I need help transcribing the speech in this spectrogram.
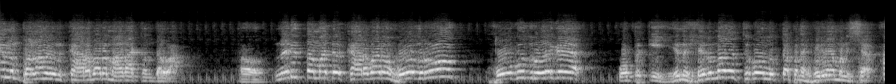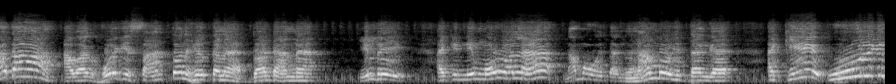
ಇನ್ನು ಬರಾವ ಇವ್ನು ಕಾರ್ಬಾರ ಮಾಡಾಕಂದವ ನಡೀತಾ ಮತ್ತೆ ಕಾರ್ಬಾರ ಹೋದ್ರು ಹೋಗುದ್ರೊಳಗ ಒಬ್ಬಕಿ ಏನು ಹೆಣ್ಮಗ ತಗೊಂಡು ತಪ್ಪನ ಹಿರಿಯ ಮನುಷ್ಯ. ಅದ ಅವಾಗ ಹೋಗಿ ಸಾಂತ್ವನ ಹೇಳ್ತಾನ ದೊಡ್ಡ ಅಣ್ಣ. ಇಲ್ರಿ ಆಕಿ ನಿಮ್ಮವ್ವ ಅಲ್ಲ? ನಮ್ಮ ಇದ್ದಂಗ. ನಮ್ಮವ್ ಇದ್ದಂಗ. ಆಕಿ ಊರಿಗೆ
